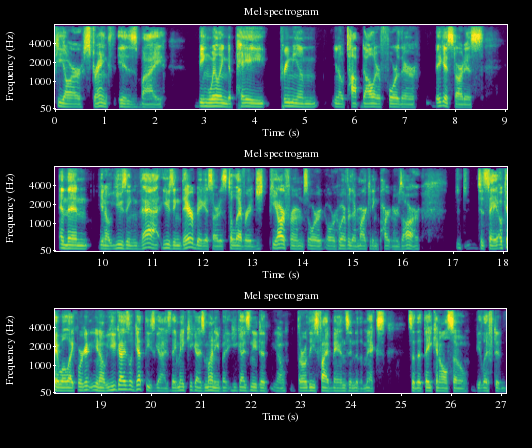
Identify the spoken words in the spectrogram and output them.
PR strength is by being willing to pay premium, you know, top dollar for their biggest artists and then, you know, using that, using their biggest artists to leverage PR firms or or whoever their marketing partners are to, to say, okay, well, like we're gonna, you know, you guys will get these guys. They make you guys money, but you guys need to, you know, throw these five bands into the mix so that they can also be lifted,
